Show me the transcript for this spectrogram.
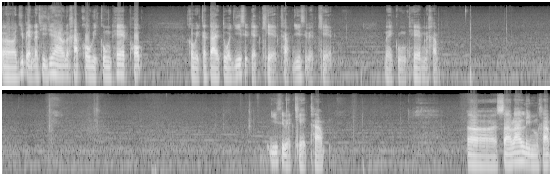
เอ่อ21 นาทีที่แล้วนะครับ โควิดกรุงเทพพบ โควิดกระจายตัว 21 เขตครับ 21 เขต ในกรุงเทพนะครับ 21 เขตครับเอ่อซาร่าลิมครับ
